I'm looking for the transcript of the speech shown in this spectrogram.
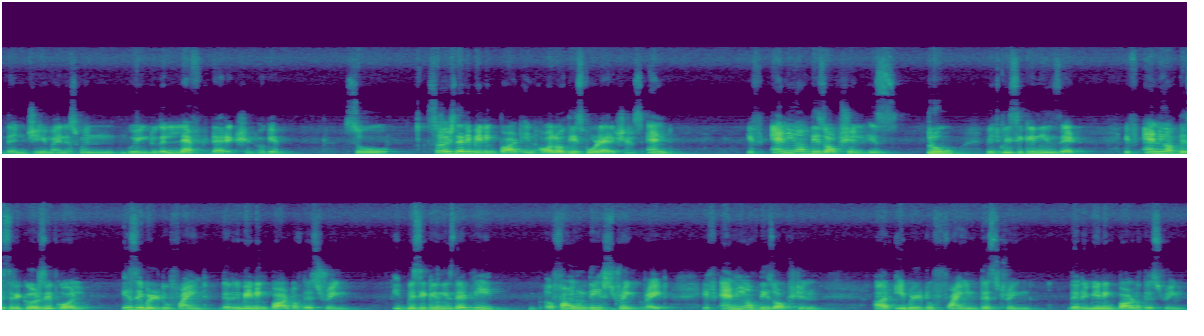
then j minus 1 going to the left direction. Okay. So search the remaining part in all of these four directions and if any of these option is true which basically means that if any of this recursive call is able to find the remaining part of the string it basically means that we uh, found the string right if any of these options are able to find the string, the remaining part of the string,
